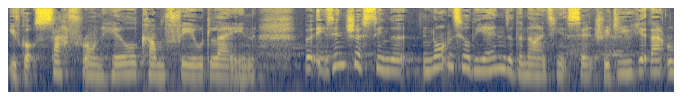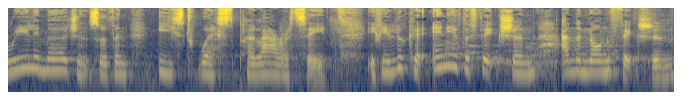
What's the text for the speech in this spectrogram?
You've got Saffron Hill, Cumfield Lane. But it's interesting that not until the end of the 19th century do you get that real emergence of an east west polarity. If you look at any of the fiction and the non fiction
